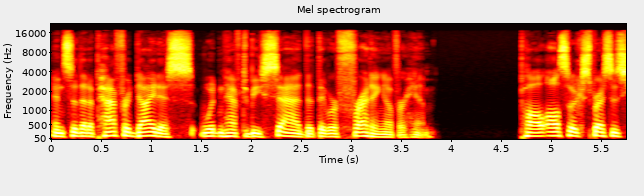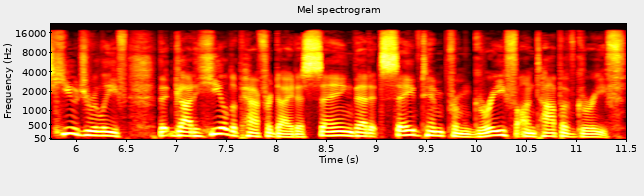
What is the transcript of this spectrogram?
and so that Epaphroditus wouldn't have to be sad that they were fretting over him. Paul also expresses huge relief that God healed Epaphroditus, saying that it saved him from grief on top of grief.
